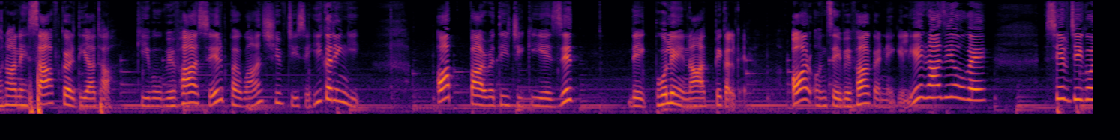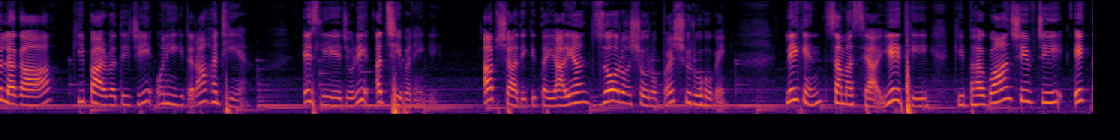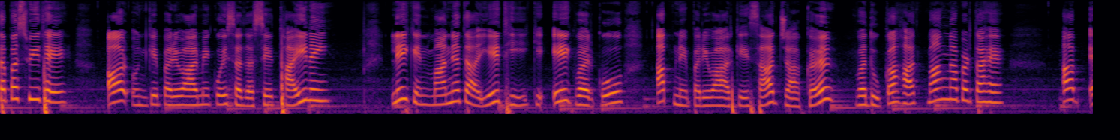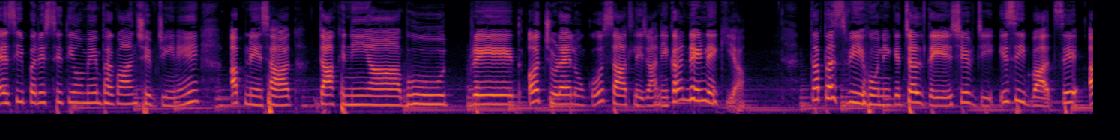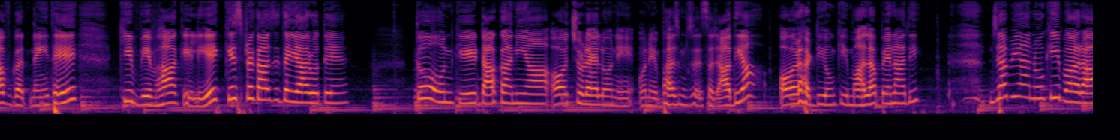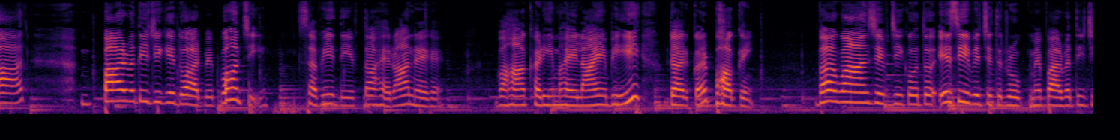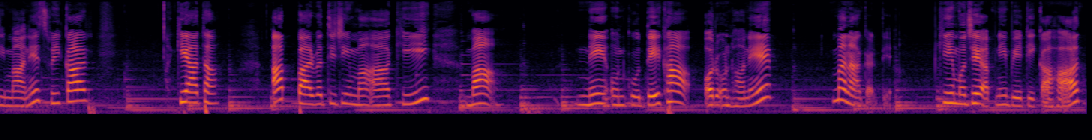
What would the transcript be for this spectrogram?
उन्होंने साफ़ कर दिया था कि वो विवाह सिर्फ़ भगवान शिव जी से ही करेंगी। अब पार्वती जी की ये जिद, देख भोलेनाथ पिघल गए। और उनसे विवाह करने के लिए राज़ी हो गए। शिव जी को लगा कि पार्वती जी उन्हीं की तरह हठी हैं, इसलिए जोड़ी अच्छी बनेगी। अब शादी की तैयारियाँ जोरों शोरों पर शुरू हो गईं। लेकिन समस्या ये थी कि भगवान शिव जी एक तपस्वी थे और उनके परिवार में कोई सदस्य था ही नहीं। लेकिन मान्यता ये थी कि एक वर को अपने परिवार के साथ जाकर वधु का हाथ मांगना पड़ता है। अब ऐसी परिस्थितियों में भगवान शिव जी ने अपने साथ डाकनिया, भूत, प्रेत और चुड़ैलों को साथ ले जाने का निर्णय किया। तपस्वी होने के चलते शिव जी इसी बात से अवगत नहीं थे कि विवाह के लिए किस प्रकार से तैयार होते हैं। तो उनके डाकानिया और चुड़ैलों ने उन्हें भस्म से सजा दिया और हड्डियों की माला पहना दी। जब यह अनोखी बारात पार्वती जी के द्वार पे पहुँची, सभी देवता हैरान रह गए। वहाँ खड़ी महिलाएँ भी डर कर भाग गईं। भगवान शिव जी को तो इसी विचित्र रूप में पार्वती जी माँ ने स्वीकार किया था। अब पार्वती जी माँ की माँ ने उनको देखा और उन्होंने मना कर दिया कि मुझे अपनी बेटी का हाथ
